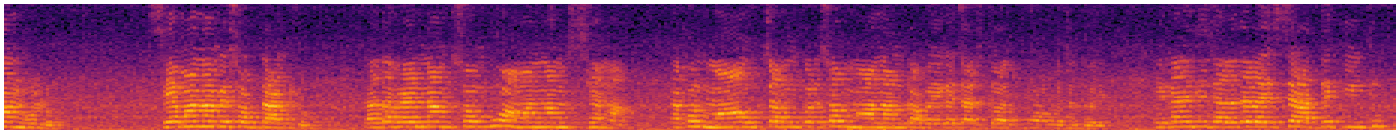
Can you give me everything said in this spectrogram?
নাম হলো। শ্যামা নামে সব ডাকলো। দাদা ভাইয়ের নাম শম্ভু, আমার নাম শ্যামা। এখন মা উচ্চারণ করে সব মা নামটা হয়ে গেছে আজ পনেরো বছর ধরে। এখানে যে যারা যারা এসছে, অর্ধেক ইউটিউব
